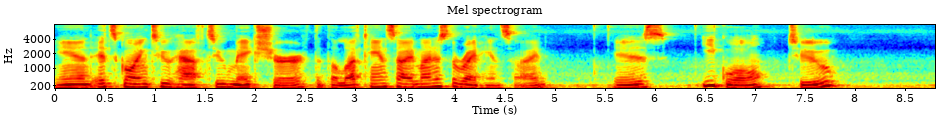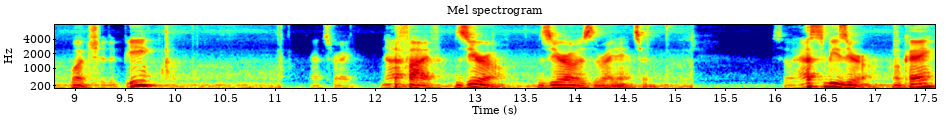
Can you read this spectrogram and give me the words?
and it's going to have to make sure that the left hand side minus the right hand side is equal to what should it be? That's right, not 5, 0. 0 is the right answer. So it has to be 0, okay?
